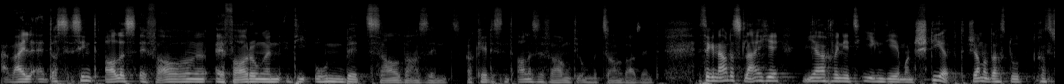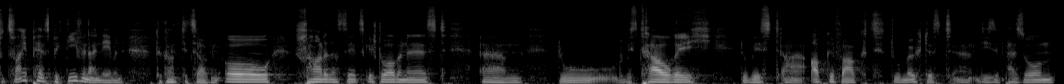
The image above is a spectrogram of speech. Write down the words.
Weil äh, das sind alles Erfahrungen, Erfahrungen, die unbezahlbar sind. Okay, das sind alles Erfahrungen, die unbezahlbar sind. Es ist ja genau das Gleiche, wie auch wenn jetzt irgendjemand stirbt. Schau mal, dass du kannst du zwei Perspektiven einnehmen. Du kannst jetzt sagen, oh, schade, dass er jetzt gestorben ist. Ähm, du, du bist traurig, du bist äh, abgefuckt, du möchtest äh, diese Person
